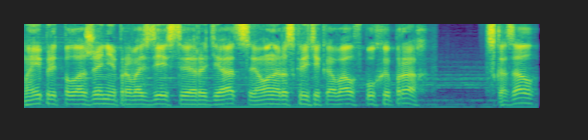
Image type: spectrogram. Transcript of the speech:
Мои предположения про воздействие радиации он раскритиковал в пух и прах. Сказал,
